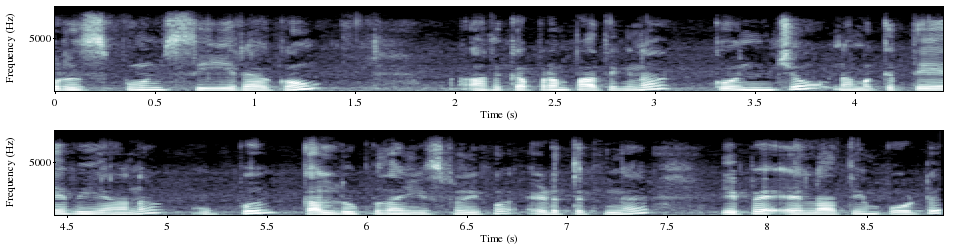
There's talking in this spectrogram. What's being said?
ஒரு ஸ்பூன் சீரகம் அதுக்கப்புறம் பார்த்தீங்கன்னா கொஞ்சம் நமக்கு தேவையான உப்பு கல் உப்பு தான் யூஸ் பண்ணியிருக்கோம் எடுத்துக்கோங்க. இப்போ எல்லாத்தையும் போட்டு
